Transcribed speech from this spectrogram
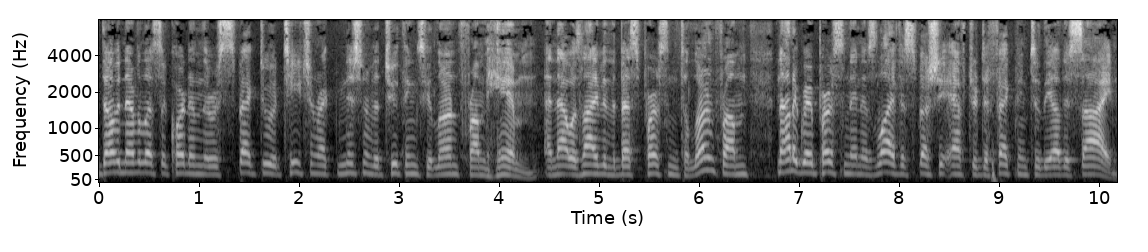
David nevertheless accorded him the respect due a teacher and recognition of the two things he learned from him. And that was not even the best person to learn from, not a great person in his life, especially after defecting to the other side.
